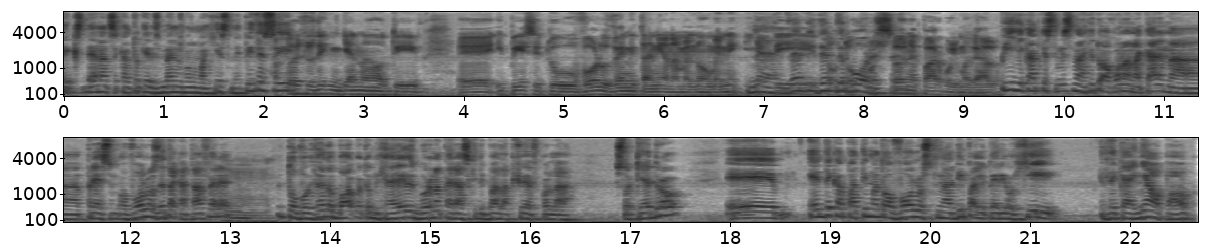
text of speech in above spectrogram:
61% κερδισμένες μονομαχίες στην επίθεση. Αυτό ίσως δείχνει και ένα ότι ε, η πίεση του Βόλου δεν ήταν η αναμενόμενη. Ναι, γιατί δεν- δεν- το, δεν το μπόρεσε. ποσοστό είναι πάρα πολύ μεγάλο. Πήγε κάποια στιγμή στην αρχή του αγώνα να κάνει ένα pressing ο Βόλος, δεν τα κατάφερε. Το βοηθάει τον Πάοκ, το Μιχαήλης μπορεί να περάσει και την μπάλα πιο εύκολα στο κέντρο. Ε, 11 πατήματα ο Βόλος στην αντίπαλη περιοχή 19 ο Πάοκ.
